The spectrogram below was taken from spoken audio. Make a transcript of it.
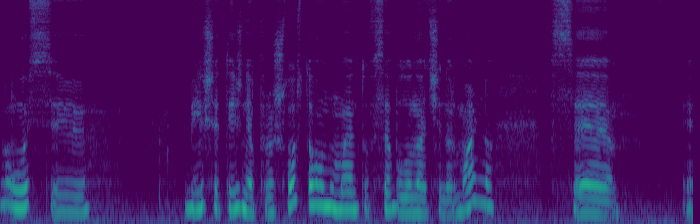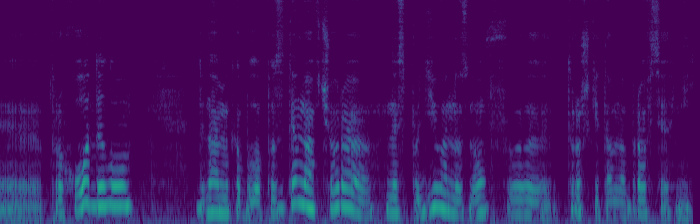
Ну ось е, більше тижня пройшло з того моменту, все було наче нормально, все е, проходило, динаміка була позитивна, а вчора несподівано знов е, трошки там набрався гній.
